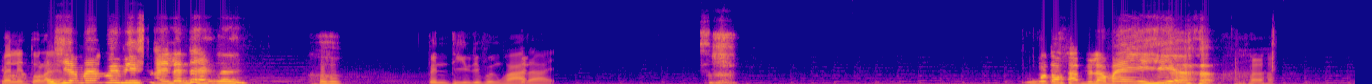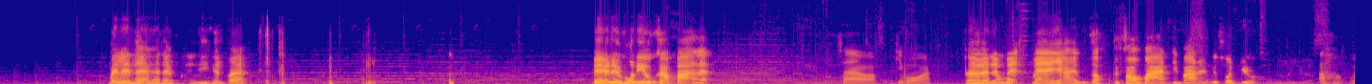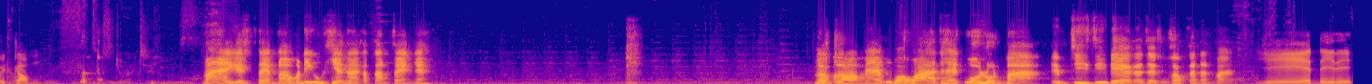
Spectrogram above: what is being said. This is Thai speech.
ไม่เล่นตัวอะไรไอ้อะเชี่ยแม่งไม่มีใครเล่นแทงเลย เป็นทีมที่พึ่งพาได้ กูก็ต้องทำอยู่แล้วไหมไอ้เฮียไม่เล่นแทงก็แทงมันดีเกินไปเฮ้ยเดี๋ยวพรุ่งนี้กูกลับบ้านแล้ว ใช่เหรอกี่โมงอะเออเดี๋ยวแม่แม่อยากให้กูกลับไปเฝ้าบ้านที่บ้านไม่มีคนอยู่ อ้าวเวรกรรม ไม่แต่อย่างน้อยวันนี้กูเคลียร์งานกับตันแฟรงค์ไง แล้วก็แม่กูบอกว่าจะให้กูเอารถมา MG สีแดงอะจะให้กูขับกันนั้นมา เย็ดดีดิ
